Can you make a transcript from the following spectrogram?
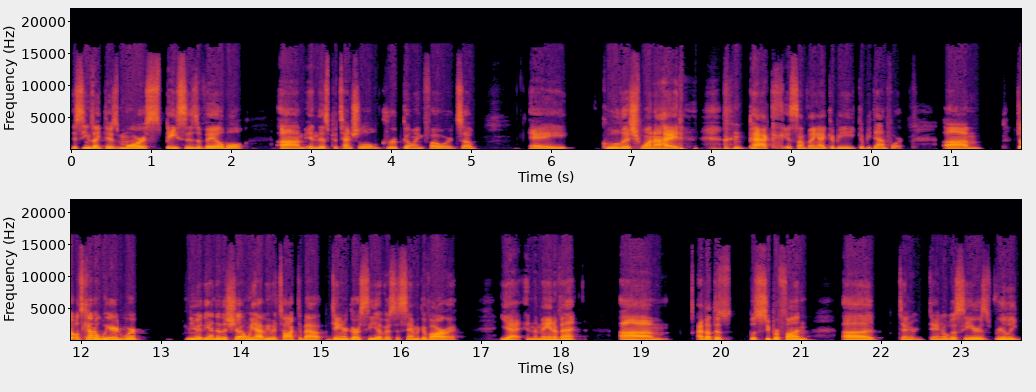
this seems like there's more spaces available um, in this potential group going forward. So a ghoulish one-eyed PAC is something I could be could be down for. Um, Joel, it's kind of weird. We're near the end of the show. And we haven't even talked about Dana Garcia versus Sammy Guevara yet in the main event. Um, I thought this was super fun. Uh, Daniel, Daniel Garcia is really,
